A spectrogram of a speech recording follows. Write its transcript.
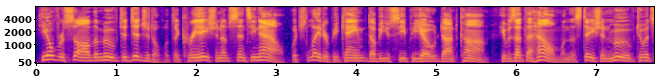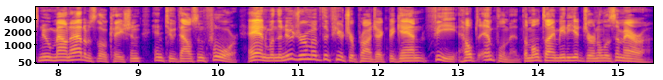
He oversaw the move to digital with the creation of Cincy Now, which later became WCPO.com. He was at the helm when the station moved to its new Mount Adams location in 2004. And when the Newsroom of the Future project began, Fee helped implement the multimedia journalism era.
